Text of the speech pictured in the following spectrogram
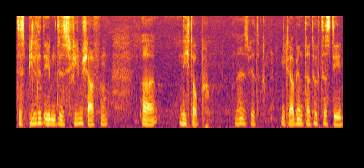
das bildet eben das Filmschaffen äh, nicht ab. Ne, es wird, ich glaube, und dadurch, dass die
